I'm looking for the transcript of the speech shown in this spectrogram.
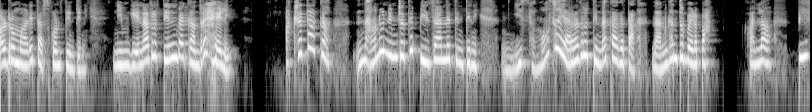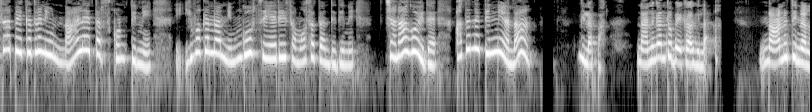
ಆರ್ಡರ್ ಮಾಡಿ ತರ್ಸ್ಕೊಂಡು ತಿಂತೀನಿ. ನಿಮ್ಗೇನಾದರೂ ತಿನ್ಬೇಕಂದ್ರೆ ಹೇಳಿ. ಅಕ್ಷತಾ ಅಕ್ಕ, ನಾನು ನಿಮ್ಮ ಜೊತೆ ಪಿಜ್ಜಾನೇ ತಿಂತೀನಿ. ಈ ಸಮೋಸ ಯಾರಾದರೂ ತಿನ್ನೋಕ್ಕಾಗತ್ತಾ? ನನಗಂತೂ ಬೇಡಪ್ಪ. ಅಲ್ಲ, ಪಿಜ್ಜಾ ಬೇಕಾದರೆ ನೀವು ನಾಳೆ ತರ್ಸ್ಕೊಂಡು ತಿನ್ನಿ. ಇವಾಗ ನಾನು ನಿಮಗೂ ಸೇರಿ ಸಮೋಸ ತಂದಿದ್ದೀನಿ. ಚೆನ್ನಾಗೂ ಇದೆ. ಅದನ್ನೇ ತಿನ್ನಿ ಅಲ್ಲ? ಇಲ್ಲಪ್ಪ ನನಗಂತೂ ಬೇಕಾಗಿಲ್ಲ. ನಾನು ತಿನ್ನಲ್ಲ.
